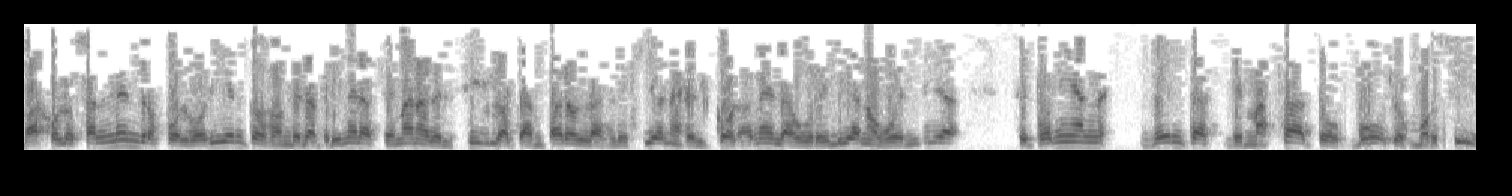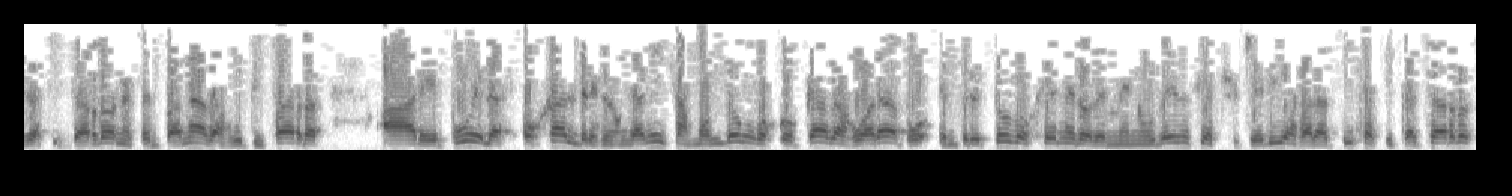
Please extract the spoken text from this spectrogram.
Bajo los almendros polvorientos donde la primera semana del siglo acamparon las legiones del coronel Aureliano Buendía, se ponían ventas de masato, bollos, morcillas, chicharrones, empanadas, butifarras, arepuelas, hojaldres, longanizas, mondongos, cocadas, guarapo, entre todo género de menudencias, chucherías, baratijas y cacharros,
